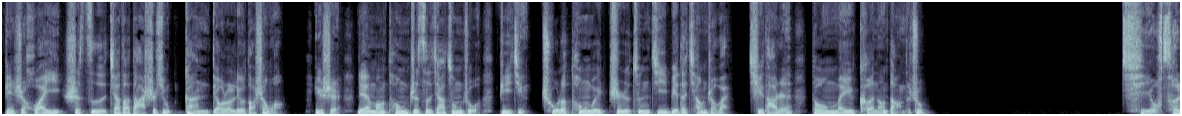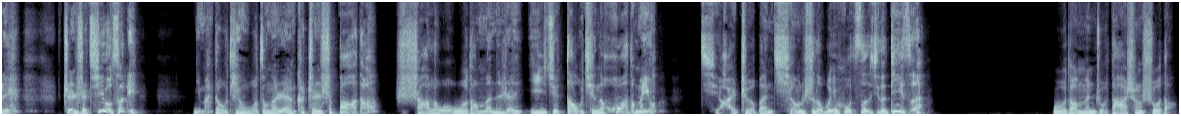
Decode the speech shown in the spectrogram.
便是怀疑是自家的大师兄干掉了六道圣王，于是连忙通知自家宗主。毕竟，除了同为至尊级别的强者外，其他人都没可能挡得住。岂有此理！真是岂有此理！你们斗天武宗的人可真是霸道，杀了我悟道门的人，一句道歉的话都没有，且还这般强势的维护自己的弟子。悟道门主大声说道：“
